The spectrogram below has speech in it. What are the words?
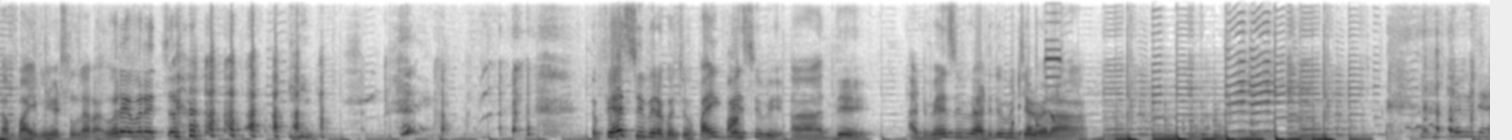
ఇంకా ఫైవ్ మినిట్స్ ఉండారా? ఒరే ఒరే ఫేస్ చూపిరా కొంచెం పైకి ఫేస్ చూపి. అది అటు ఫేస్ చూపి అటు చూపించాడు ఆయన ఇట్లా కూర్చొని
